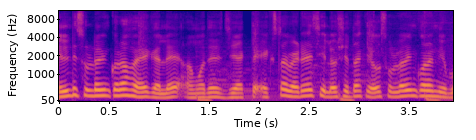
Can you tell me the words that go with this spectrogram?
এলইডি সোল্ডারিং করা হয়ে গেলে আমাদের যে একটা এক্সট্রা ব্যাটারি ছিল সেটাকেও সোল্ডারিং করে নিব।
